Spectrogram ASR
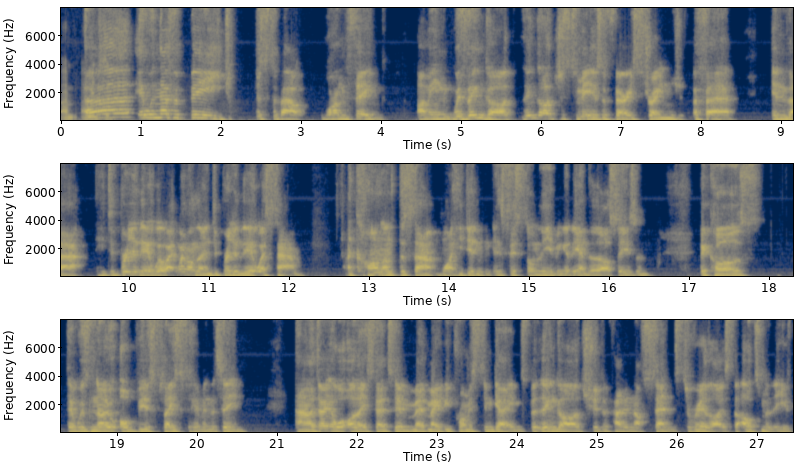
I'm Uh, it will never be just about one thing. I mean, with Lingard, Lingard just to me is a very strange affair in that he did brilliantly. At, went on there and did brilliantly at West Ham. I can't understand why he didn't insist on leaving at the end of last season because there was no obvious place for him in the team. And I don't know what Ole said to him, maybe promised him games, but Lingard should have had enough sense to realise that ultimately he's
